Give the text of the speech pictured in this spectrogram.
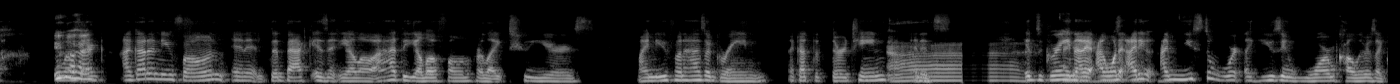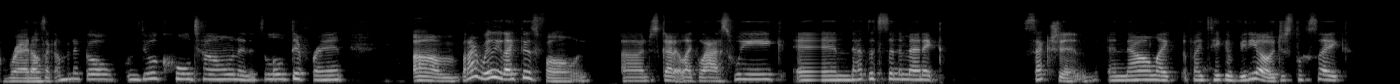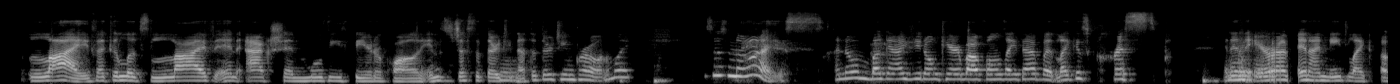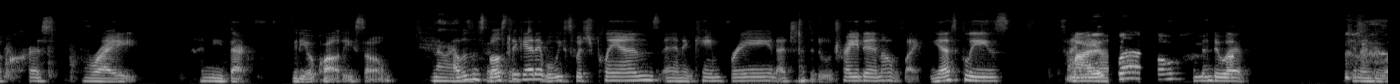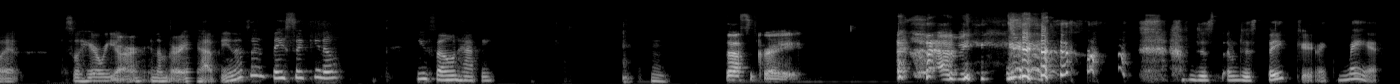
you go ahead. I, I got a new phone and it the back isn't yellow. I had the yellow phone for like two years. My new phone has a green. I got the 13 and it's ah. Ah, it's green. got I, I want. I didn't. I'm used to work like using warm colors like red. I was like, I'm gonna go and do a cool tone and it's a little different. Um, but I really like this phone. Uh just got it like last week and that's a cinematic section. And now like if I take a video, it just looks like live, like it looks live in action movie theater quality. And it's just the 13, Mm. not the 13 Pro. And I'm like, this is nice. I know I'm bugging. I usually don't care about phones like that, but like it's crisp. And in the era, and I need like a crisp, bright. I need that video quality. So No, I wasn't supposed to get it, but we switched plans and it came free, and I just had to do a trade in. I was like, yes, please. Sign Might as well. I'm gonna do it. Can I do it. So here we are, and I'm very happy. And that's a basic, you know, new phone, happy. Hmm. That's great. I mean, I'm just I'm just thinking like man,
